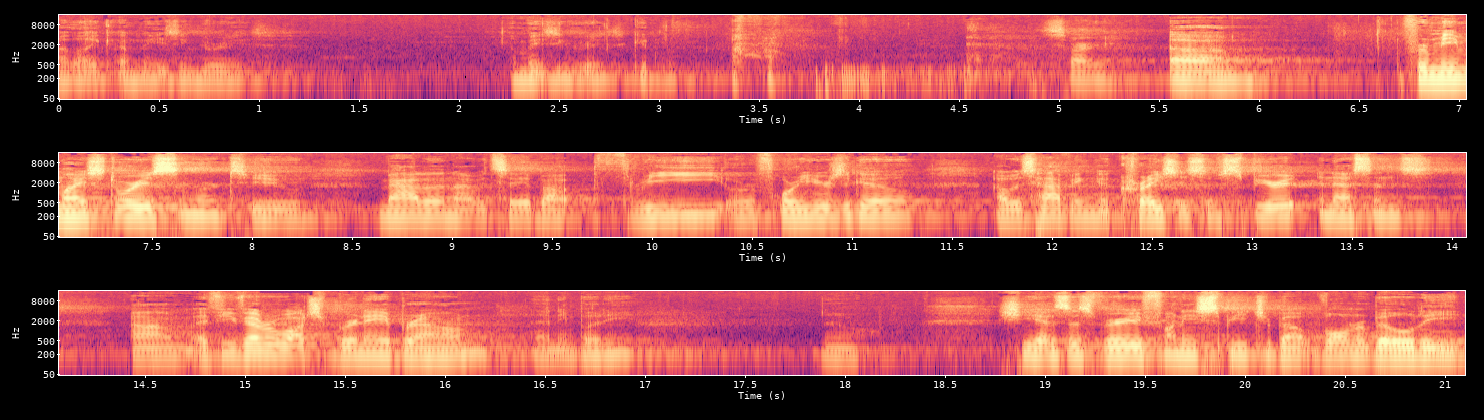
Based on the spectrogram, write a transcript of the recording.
I like Amazing Grace. Amazing Grace, good one. Sorry. Um, for me, my story is similar to Madeline. I would say about three or four years ago, I was having a crisis of spirit, in essence. Um, if you've ever watched Brene Brown, anybody? No. She has this very funny speech about vulnerability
